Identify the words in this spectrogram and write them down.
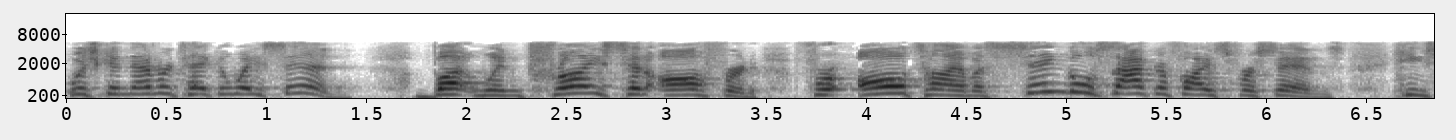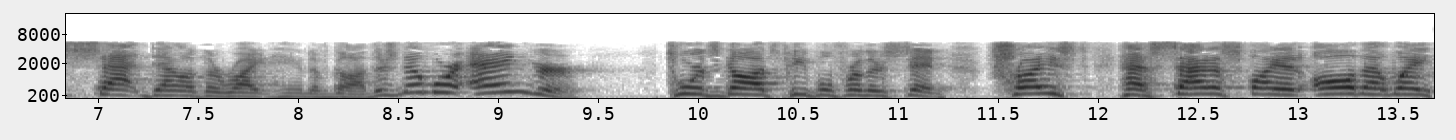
which can never take away sin. But when Christ had offered for all time a single sacrifice for sins, he sat down at the right hand of God. There's no more anger towards God's people for their sin. Christ has satisfied it all that way.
